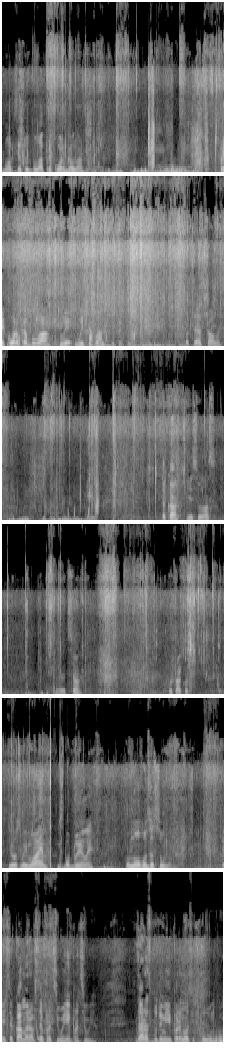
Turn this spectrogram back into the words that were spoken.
Хлопці, тут була прикормка у нас. Прикормка була, ми висипали всі прикормки. Оце осталось. І така є у нас е, ця. Отак от льот виймаємо, побили, в ногу засунули. Дивіться, камера все працює і працює. Зараз будемо її переносити в колунку.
